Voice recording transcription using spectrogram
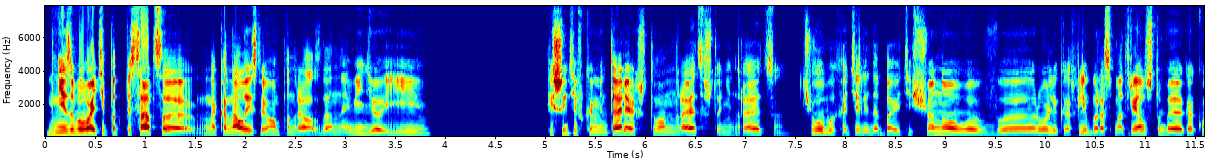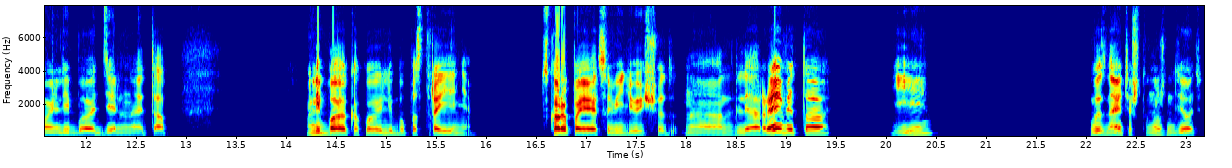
Не забывайте подписаться на канал, если вам понравилось данное видео, и пишите в комментариях, что вам нравится, что не нравится, чего бы хотели добавить еще нового в роликах, либо рассмотрел, чтобы я какой-либо отдельный этап, либо какое-либо построение. Скоро появится видео еще э, для Revit, и вы знаете, что нужно делать.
